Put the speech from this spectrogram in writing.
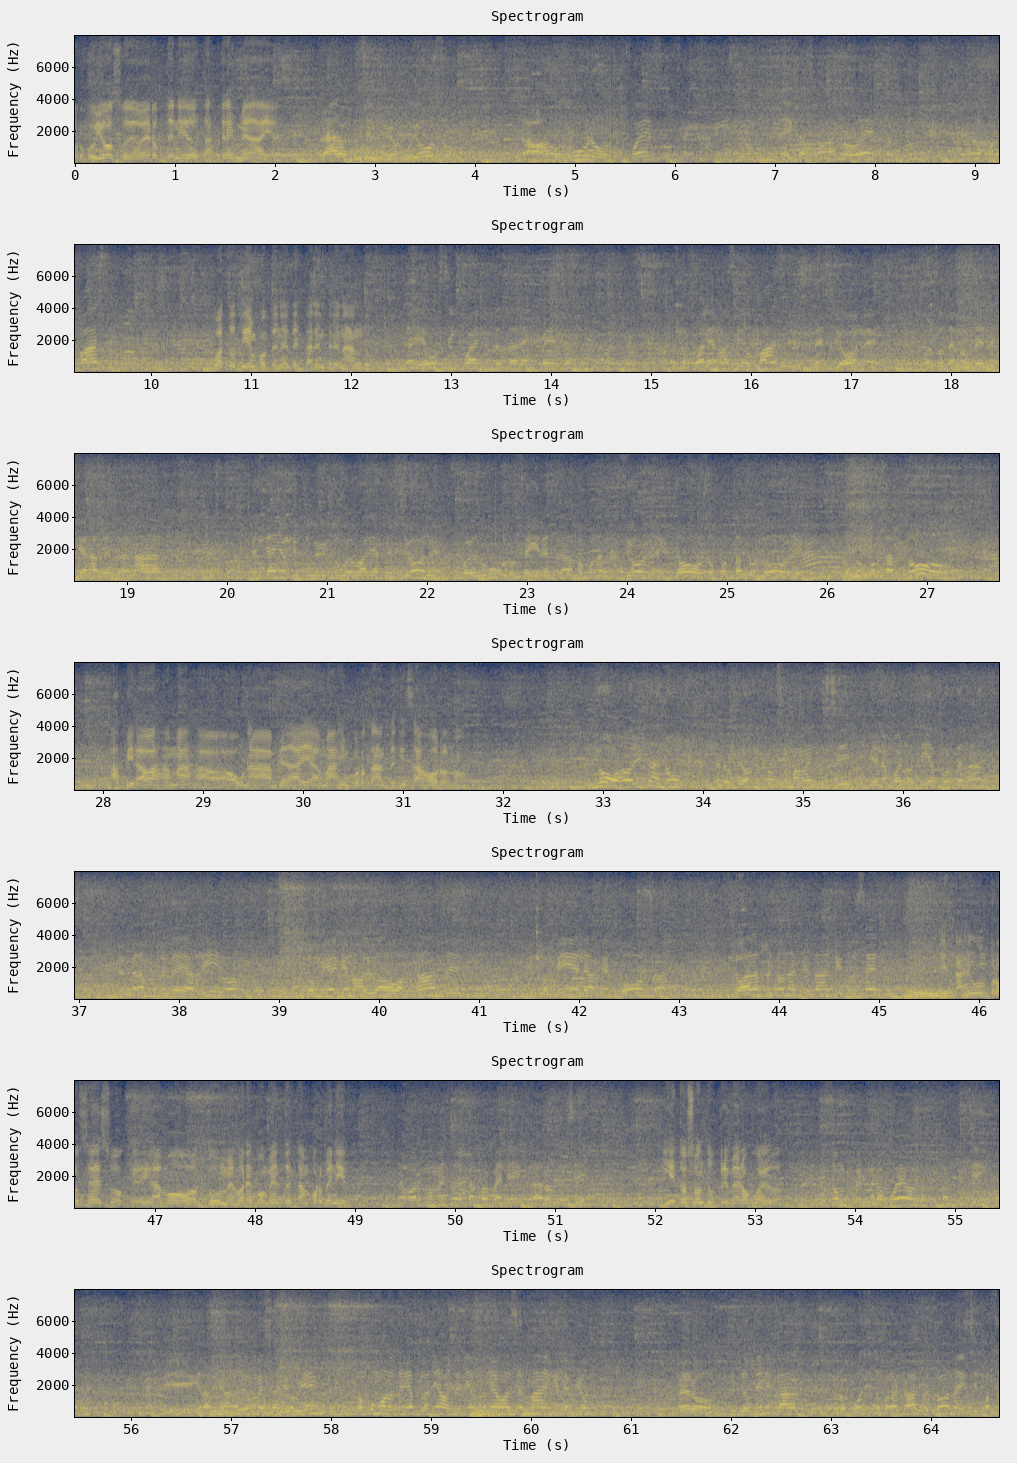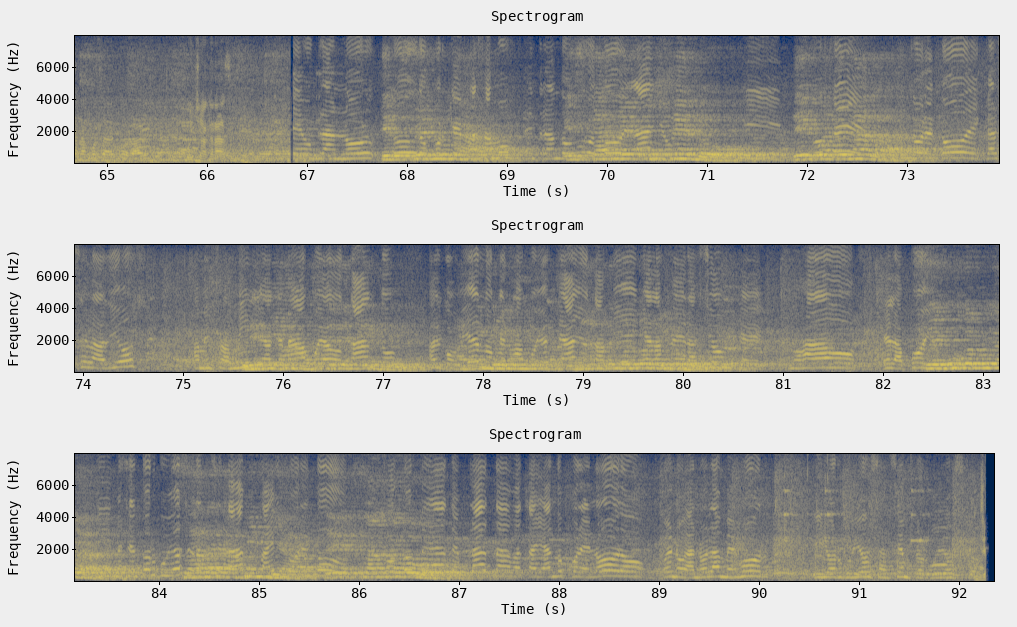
orgulloso de haber obtenido estas tres medallas? Claro que sí, muy orgulloso. Trabajo duro, esfuerzo, sacrificio, dedicación a todo esto. No fue fácil. ¿Cuánto tiempo tenés de estar entrenando? Ya llevo cinco años de estar en pesa, los cuales no ha sido fácil, lesiones, por eso no tienes que dejar de entrenar. Este año que tuve, tuve varias lesiones, fue duro seguir entrenando con las lesiones y todo, soportar dolores, soportar todo. ¿Aspirabas a más, a, una medalla más importante, quizás oro, no? No, ahorita no, pero creo que próximamente sí, vienen buenos días por delante. Primeramente de ahí arriba, Don Miguel que nos ha ayudado bastante, mi familia, mi esposa, y todas las personas que están aquí presentes. Estás en un proceso que digamos tus mejores momentos están por venir. Mejores momentos están por venir, claro que sí. ¿Y estos son tus primeros juegos? Estos son mis primeros juegos los participo y gracias a Dios me salió. No como lo tenía planeado, tenía planeado hacer más en el avión. Pero Dios tiene cada propósito para cada persona y si pasan las cosas es por algo. Muchas gracias un gran logro porque pasamos entrenando duro todo el año y no sé, sobre todo dedicársela a Dios, a mi familia que me ha apoyado tanto, al gobierno que nos apoyó este año también y a la federación que nos ha dado el apoyo. Y me siento orgullosa de representar a mi país sobre todo. Son dos medallas de plata, batallando por el oro. Bueno, ganó la mejor y orgullosa, siempre orgullosa.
